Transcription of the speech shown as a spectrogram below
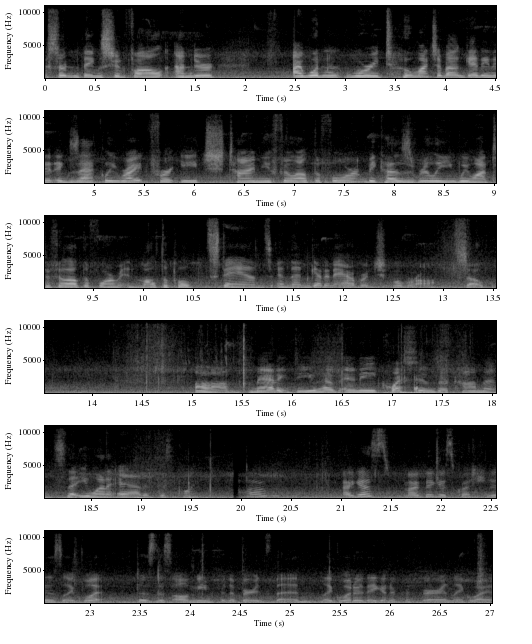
certain things should fall under, I wouldn't worry too much about getting it exactly right for each time you fill out the form because really we want to fill out the form in multiple stands and then get an average overall. So, um, Maddie, do you have any questions or comments that you want to add at this point? Um, I guess my biggest question is like, what does this all mean for the birds then? Like, what are they gonna prefer, and like, what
